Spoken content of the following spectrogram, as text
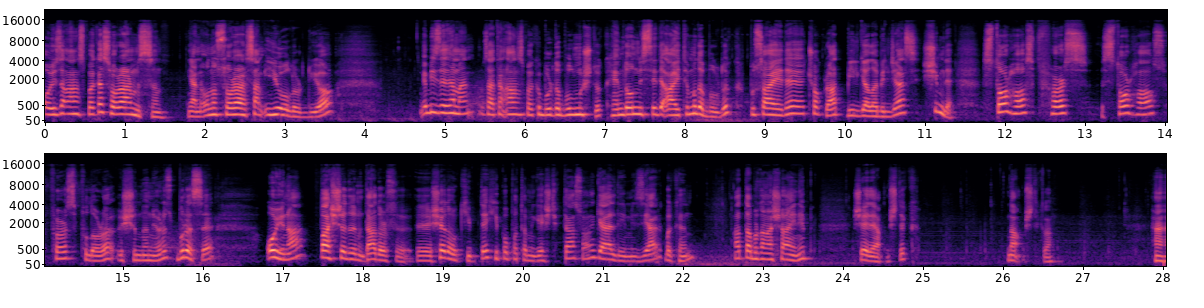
O yüzden Ansbach'a sorar mısın? Yani ona sorarsam iyi olur diyor. E biz de hemen zaten Ansbach'ı burada bulmuştuk. Hem de onun istediği item'ı da bulduk. Bu sayede çok rahat bilgi alabileceğiz. Şimdi Storehouse First Storehouse First Floor'a ışınlanıyoruz. Burası oyuna başladığım daha doğrusu e, Shadowkeep'te hipopotamı geçtikten sonra geldiğimiz yer. Bakın. Hatta buradan aşağı inip şey de yapmıştık. Ne yapmıştık lan? Heh,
